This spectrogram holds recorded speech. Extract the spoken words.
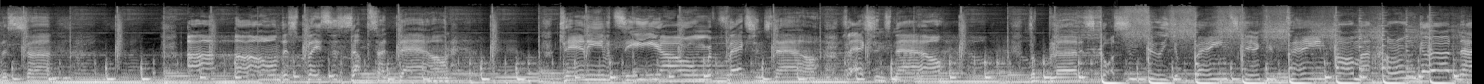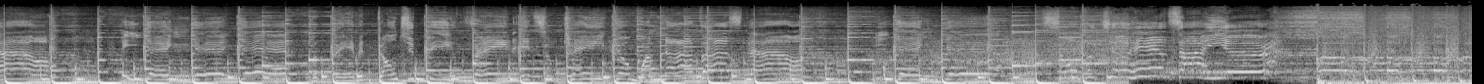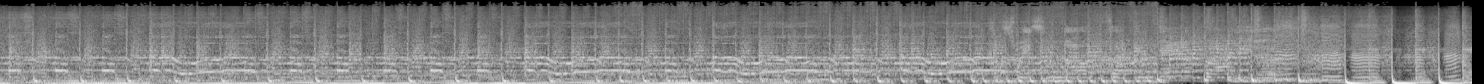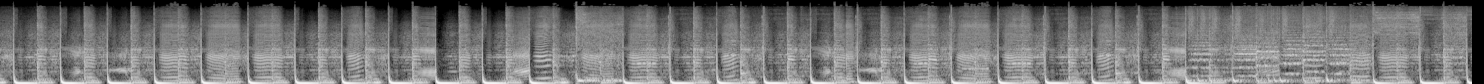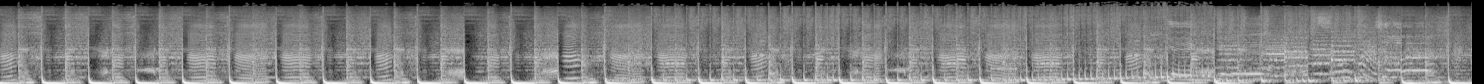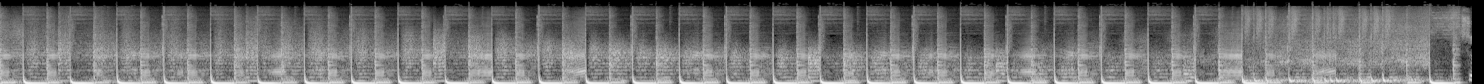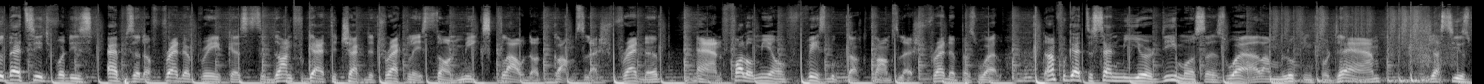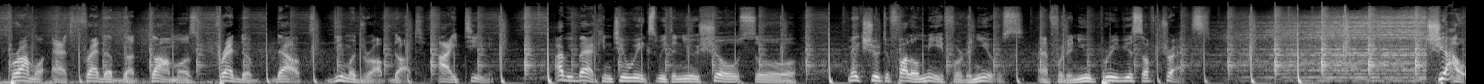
The sun. Uh-uh, this place is upside down. Can't even see our own reflections now, reflections now. The blood is coursing through your veins, So that's it for this episode of Fred Up. Don't forget to check the tracklist on mixcloud.com slash fredup and follow me on facebook.com slash fredup as well. Don't forget to send me your demos as well. I'm looking for them. Just use promo at fredup.com or fredup.demodrop.it. I'll be back in two weeks with a new show, so make sure to follow me for the news and for the new previews of tracks. Ciao!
